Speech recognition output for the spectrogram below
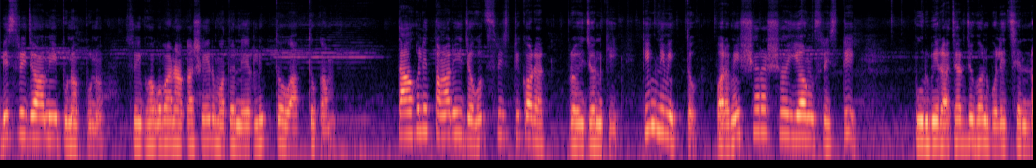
বিসৃজামি পুনঃ পুনঃ। শ্রী ভগবান আকাশের মতো নির্লিপ্ত ও আত্মকাম তাহলে তাঁর এই জগৎ সৃষ্টি করার প্রয়োজন কি? কিং নিমিত্ত পরমেশ্বরস্য ইয়ং সৃষ্টি। পূর্বের আচার্যগণ বলেছেন, ন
